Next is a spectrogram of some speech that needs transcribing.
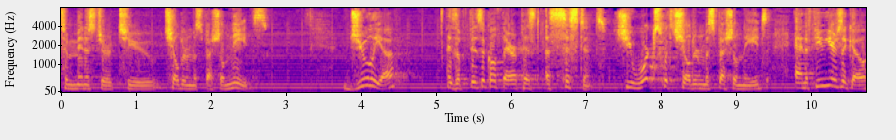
to minister to children with special needs. Julia is a physical therapist assistant. She works with children with special needs and a few years ago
